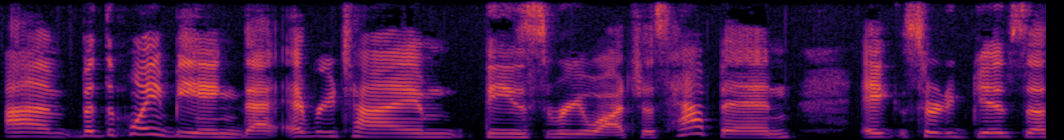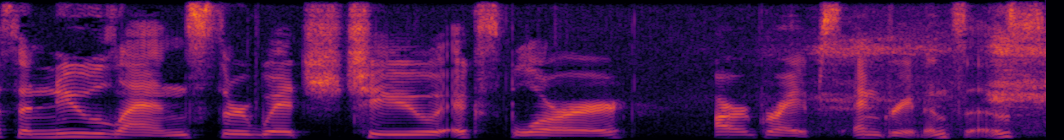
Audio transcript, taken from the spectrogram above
Um, but the point being that every time these rewatches happen, it sort of gives us a new lens through which to explore our gripes and grievances.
